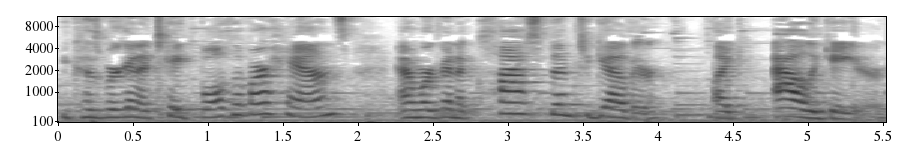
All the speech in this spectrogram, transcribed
because we're gonna take both of our hands and we're gonna clasp them together like alligator,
